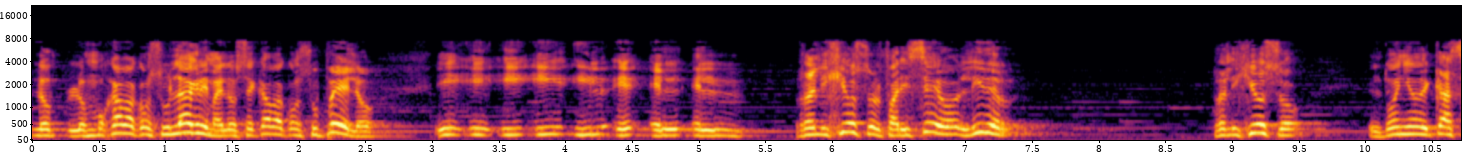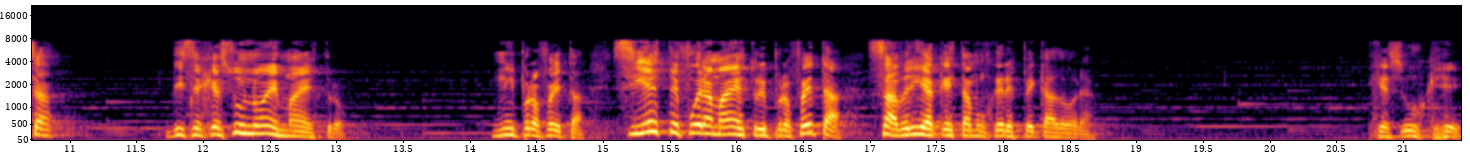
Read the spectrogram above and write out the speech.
los mojaba con sus lágrimas y los secaba con su pelo y, el, religioso, el fariseo, el líder religioso, el dueño de casa, dice, Jesús no es maestro ni profeta. Si este fuera maestro y profeta, sabría que esta mujer es pecadora. Jesús, que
